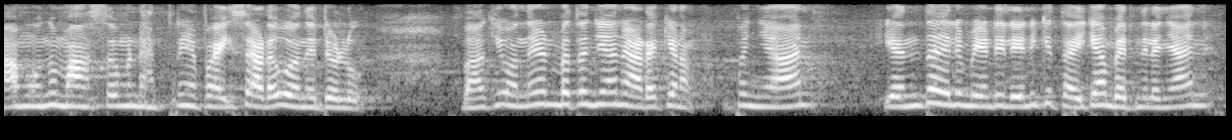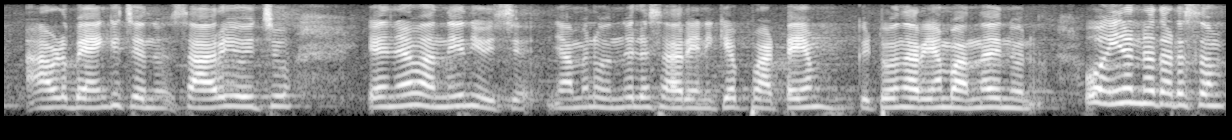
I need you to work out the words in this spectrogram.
ആ മൂന്ന് മാസം കൊണ്ട് അത്രയും പൈസ അടവ് വന്നിട്ടുള്ളൂ. ബാക്കി ഒന്നേ എൺപത്തഞ്ച് ഞാൻ അടയ്ക്കണം. അപ്പം ഞാൻ എന്തായാലും വേണ്ടിയില്ല. എനിക്ക് തയ്ക്കാൻ പറ്റുന്നില്ല. ഞാൻ അവിടെ ബാങ്കിൽ ചെന്നു. സാറ് ചോദിച്ചു എന്നാ വന്നേന്ന് ചോദിച്ചു? ഞാൻ ഒന്നുമില്ല സാറേ എനിക്ക് പട്ടയം കിട്ടുമെന്ന് അറിയാൻ വന്നതെന്ന് ഓ അതിനെന്നാ തടസ്സം?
